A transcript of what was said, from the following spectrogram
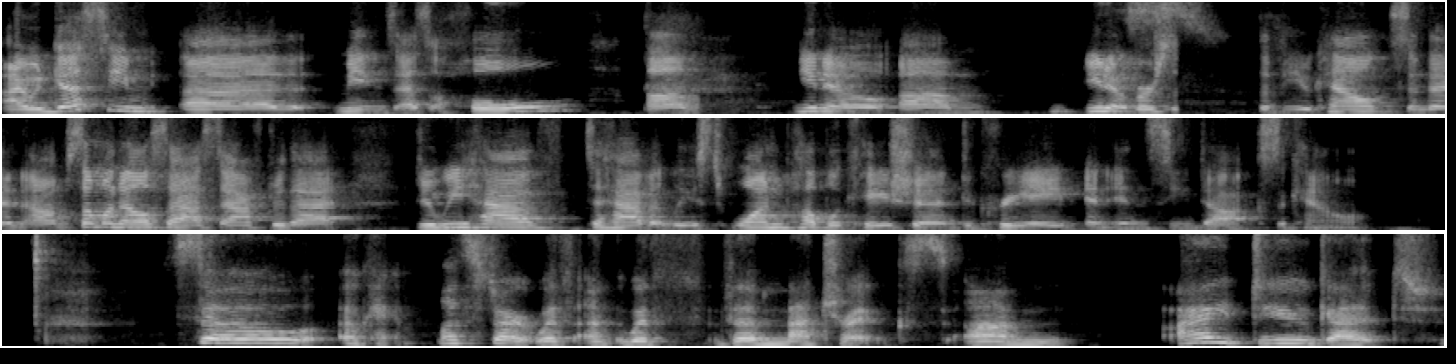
I would guess he uh, means as a whole, um, you know, um, you know, versus the view counts. And then um, someone else asked after that, do we have to have at least one publication to create an NC DOCKS account? So, okay, let's start with, uh, with the metrics. Um, I do get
